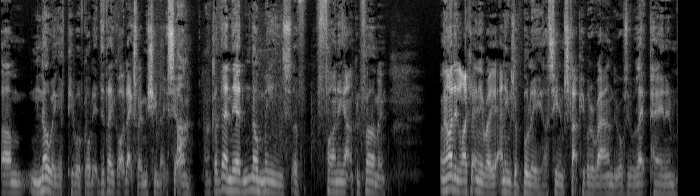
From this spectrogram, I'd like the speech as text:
um, knowing if people have got it. Did they got an X-ray machine that you sit on? But then they had no means of finding out and confirming. I mean, I didn't like it anyway, and he was a bully. I seen him slap people around who obviously were late paying him.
